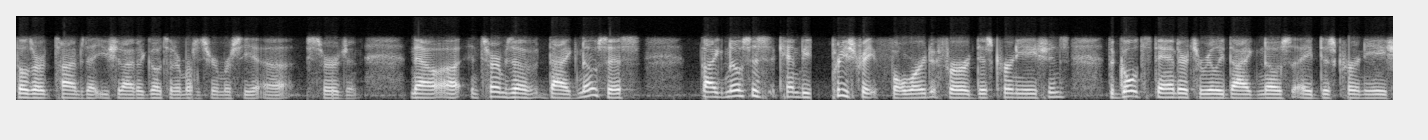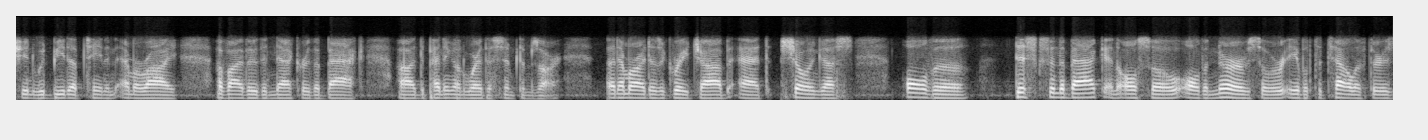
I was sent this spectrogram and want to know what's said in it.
those are times that you should either go to the emergency room or see a surgeon. Now, uh, in terms of diagnosis, diagnosis can be pretty straightforward for disc herniations. The gold standard to really diagnose a disc herniation would be to obtain an MRI of either the neck or the back, uh, depending on where the symptoms are. An MRI does a great job at showing us all the discs in the back and also all the nerves, so we're able to tell if there is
